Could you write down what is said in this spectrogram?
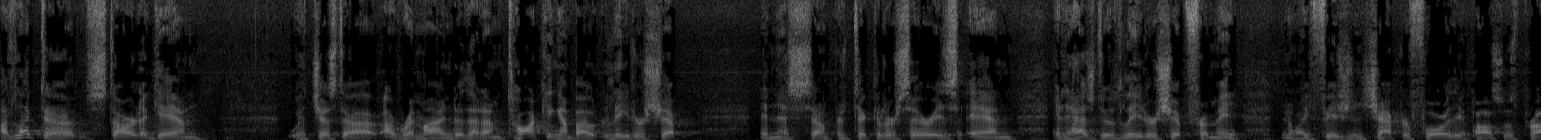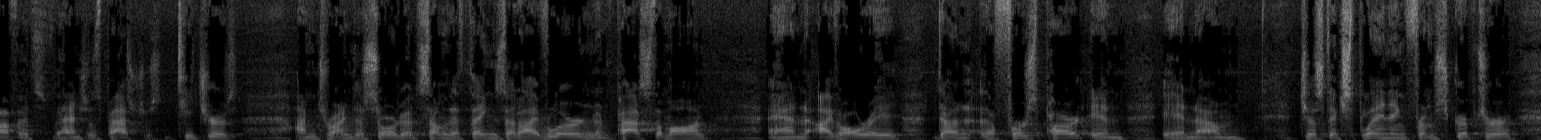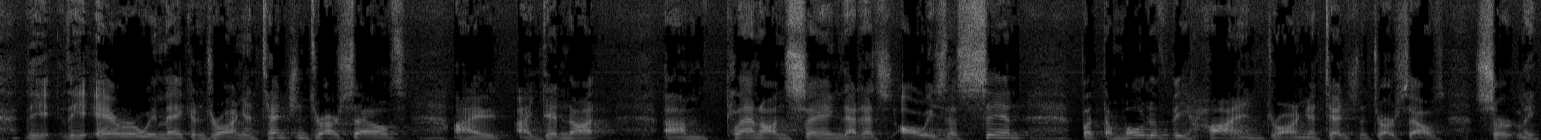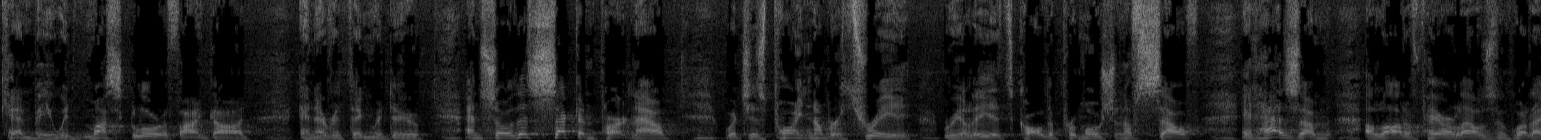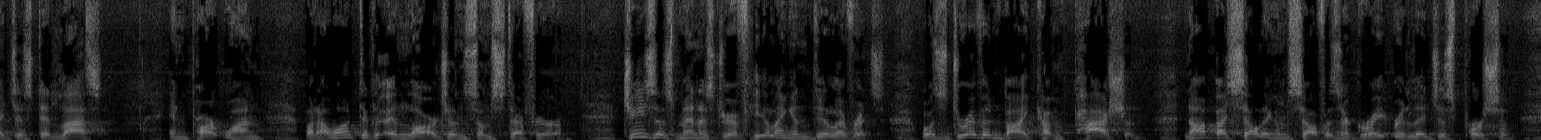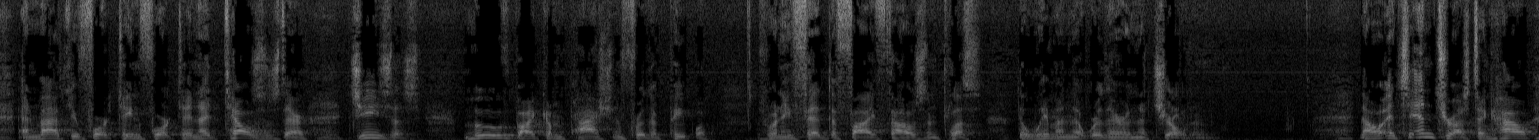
I'd like to start again with just a, a reminder that I'm talking about leadership in this uh, particular series, and it has to do with leadership from me. You know, Ephesians chapter 4, the apostles, prophets, evangelists, pastors, and teachers. I'm trying to sort out some of the things that I've learned and pass them on. And I've already done the first part in, in um, just explaining from Scripture the, the error we make in drawing attention to ourselves. I, I did not um, plan on saying that it's always a sin, but the motive behind drawing attention to ourselves certainly can be. We must glorify God in everything we do. And so, this second part now, which is point number three, really, it's called the promotion of self. It has um, a lot of parallels with what I just did last in part one, but I want to enlarge on some stuff here. Jesus' ministry of healing and deliverance was driven by compassion, not by selling himself as a great religious person. And Matthew 14 14, it tells us there, Jesus, moved by compassion for the people, when he fed the 5,000 plus the women that were there and the children. Now, it's interesting how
